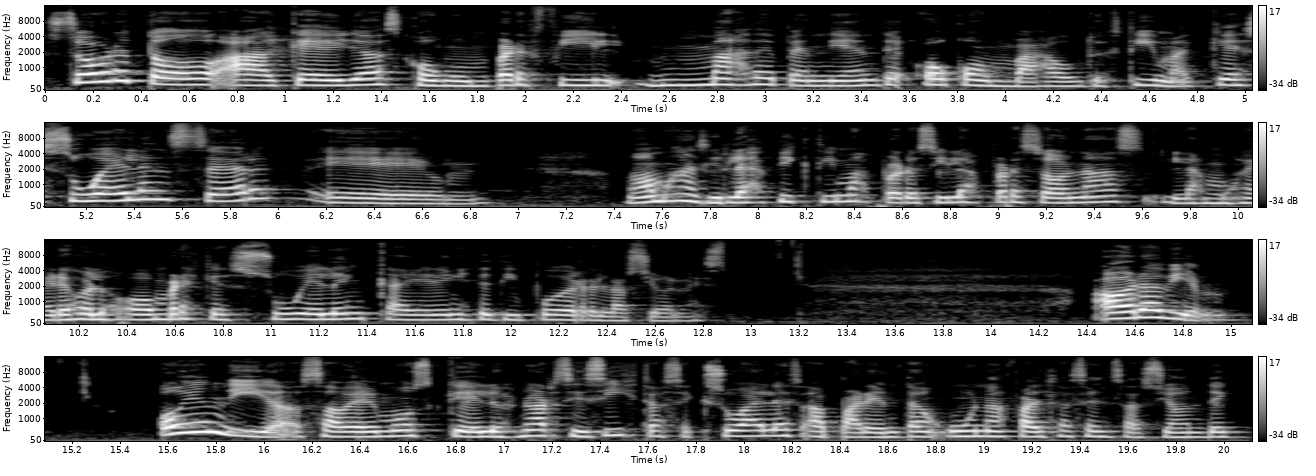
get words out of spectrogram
Sobre todo a aquellas con un perfil más dependiente o con baja autoestima, que suelen ser, eh, no vamos a decir las víctimas, pero sí las personas, las mujeres o los hombres que suelen caer en este tipo de relaciones. Ahora bien, Hoy en día sabemos que los narcisistas sexuales aparentan una falsa sensación de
